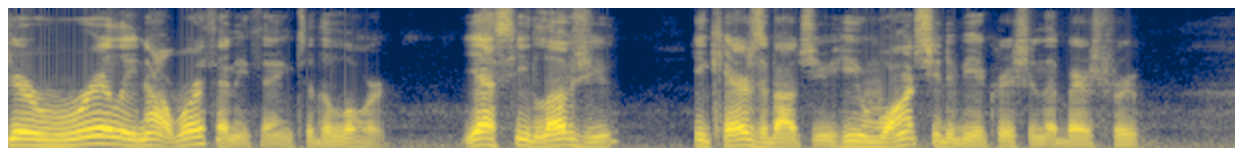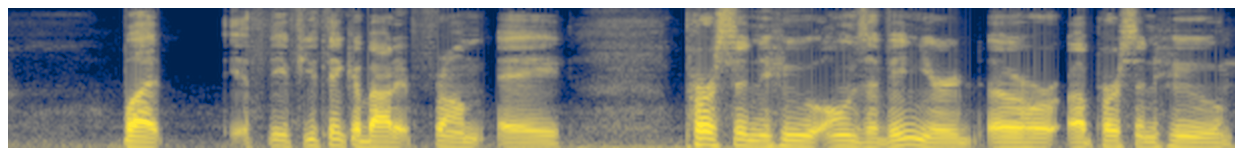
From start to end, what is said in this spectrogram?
you're really not worth anything to the Lord. Yes, He loves you, He cares about you, He wants you to be a Christian that bears fruit. But if, if you think about it from a person who owns a vineyard or a person who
